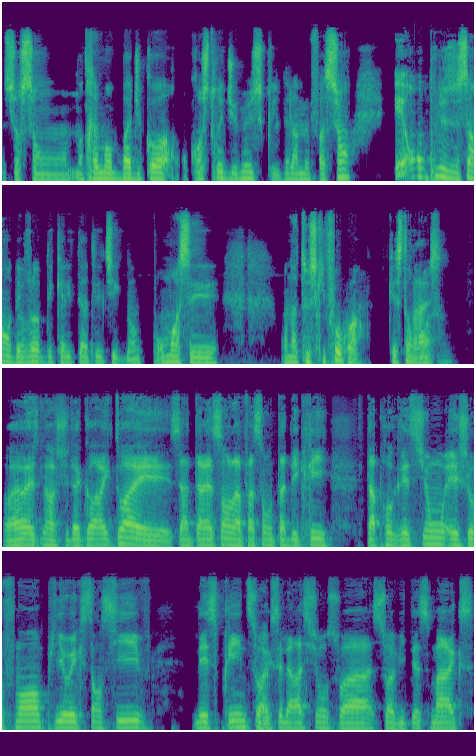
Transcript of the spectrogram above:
sur son entraînement bas du corps, on construit du muscle de la même façon et en plus de ça, on développe des qualités athlétiques. Donc pour moi, c'est on a tout ce qu'il faut quoi. Qu'est-ce que tu en penses? Ouais, ouais non, je suis d'accord avec toi et c'est intéressant la façon dont tu as décrit ta progression, échauffement, plio extensive, les sprints, soit accélération, soit, soit vitesse max,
